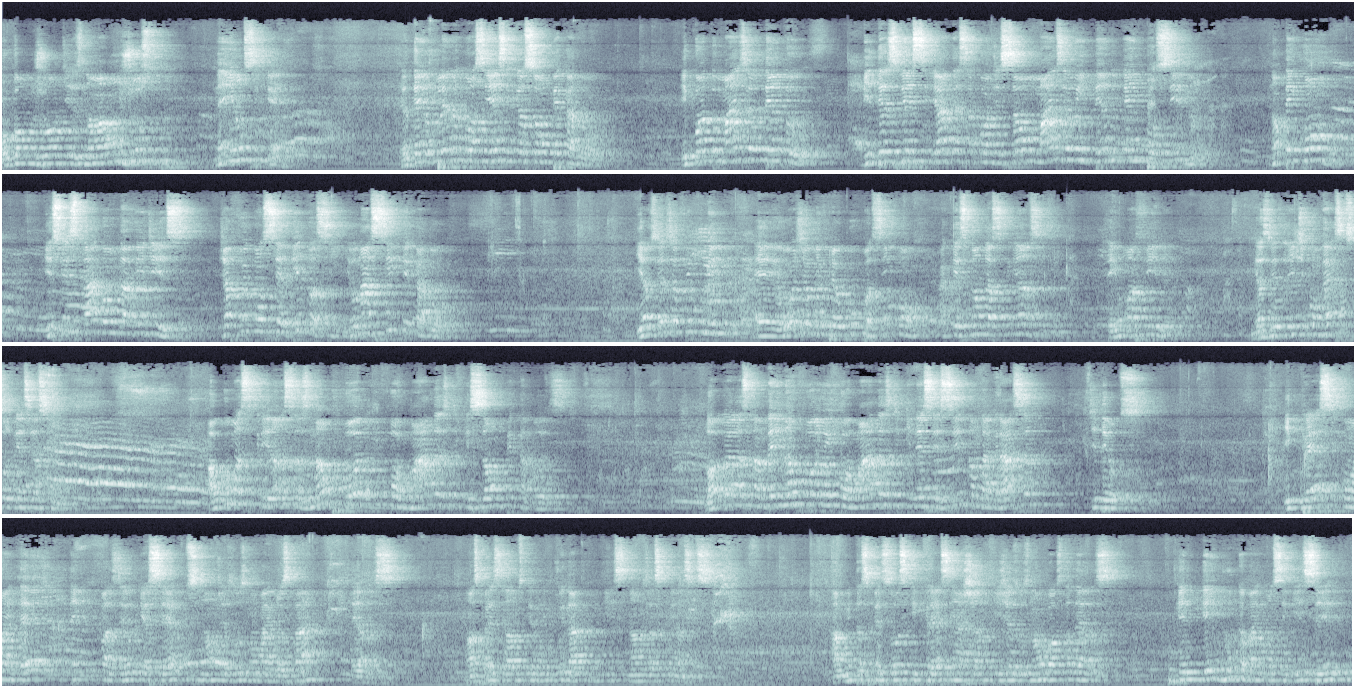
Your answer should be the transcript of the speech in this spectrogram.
Ou como João diz, não há um justo, nenhum sequer. Eu tenho plena consciência que eu sou um pecador. E quanto mais eu tento me desvencilhar dessa condição, mais eu entendo que é impossível. Não tem como. Isso está, como Davi diz, já fui concebido assim, eu nasci pecador. E às vezes eu fico é, hoje eu me preocupo assim com a questão das crianças. Tenho uma filha. E às vezes a gente conversa sobre esse assunto. Algumas crianças não foram informadas de que são pecadores. Logo, elas também não foram informadas de que necessitam da graça de Deus. E cresce com a ideia de que tem que fazer o que é certo, senão Jesus não vai gostar delas. Nós precisamos ter muito cuidado com o que ensinamos às crianças. há muitas pessoas que crescem achando que Jesus não gosta delas, porque ninguém nunca vai conseguir ser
